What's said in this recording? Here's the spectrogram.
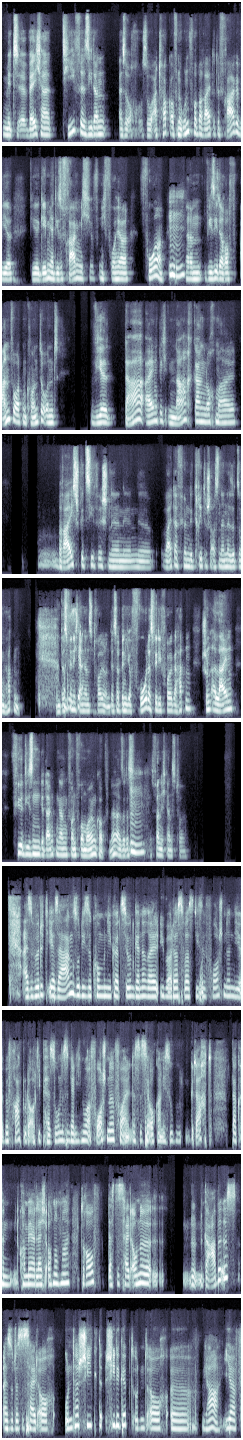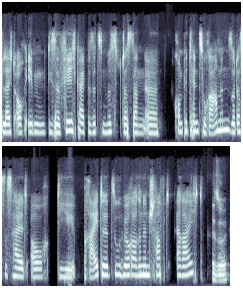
mit äh, welcher Tiefe sie dann, also auch so ad hoc auf eine unvorbereitete Frage, wir, wir geben ja diese Fragen nicht, nicht vorher vor, mhm. ähm, wie sie darauf antworten konnte und wir da eigentlich im Nachgang nochmal bereichsspezifisch eine, eine, eine, weiterführende kritische Auseinandersetzung hatten. Und das finde ich ja dann ganz toll. Und deshalb bin ich auch froh, dass wir die Folge hatten, schon allein für diesen Gedankengang von Frau Mollenkopf. Ne? Also das, mhm. das fand ich ganz toll. Also würdet ihr sagen, so diese Kommunikation generell über das, was diese Forschenden, die ihr befragt, oder auch die Personen, sind ja nicht nur Forschende, vor allem, das ist ja auch gar nicht so gut gedacht, da können, kommen wir ja gleich auch nochmal drauf, dass das halt auch eine, eine Gabe ist, also dass es halt auch Unterschiede gibt und auch, äh, ja, ihr vielleicht auch eben diese Fähigkeit besitzen müsst, das dann äh, kompetent zu rahmen, sodass es halt auch die breite Zuhörerinnenschaft erreicht? Also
